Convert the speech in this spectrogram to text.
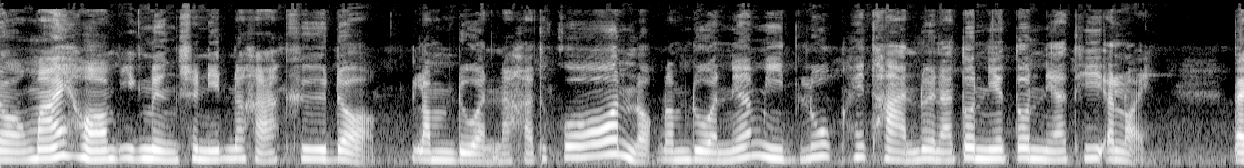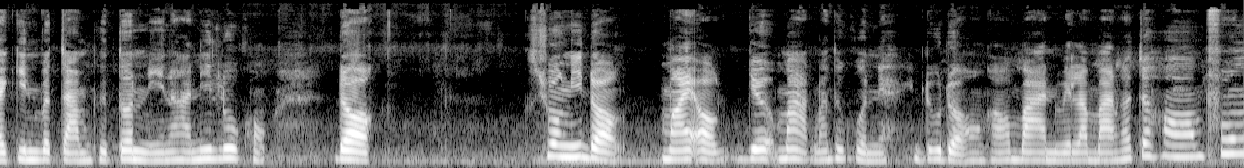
ดอกไม้หอมอีกหนึ่งชนิดนะคะ คือดอก ลำดวนนะคะ ทุกคนดอกลำดวนเนี้ยมีลูกให้ทานด้วยนะ ต้นนี้ต้นเนี้ยที่อร่อย แต่กินประจำคือต้นนี้นะคะ นี่ลูกของดอก ช่วงนี้ดอกไม้ออกเยอะมากนะทุกคนเนี่ยดูดอกของเขาบานเวลาบานเขาจะหอมฟุ้ง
